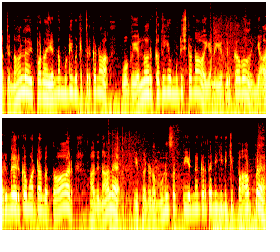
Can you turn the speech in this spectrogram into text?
அதனால இப்ப நான் என்ன முடிவெடுத்திருக்கனா உங்க எல்லார் கதையும் முடிச்சிட்டனா? என்னை எதிர்க்கவும் யாருமே இருக்க மாட்டாங்க தார். அதனால இப்ப என்னோட முழு சக்தி என்னங்கிறத நீ இன்னைக்கு பாப்ப.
